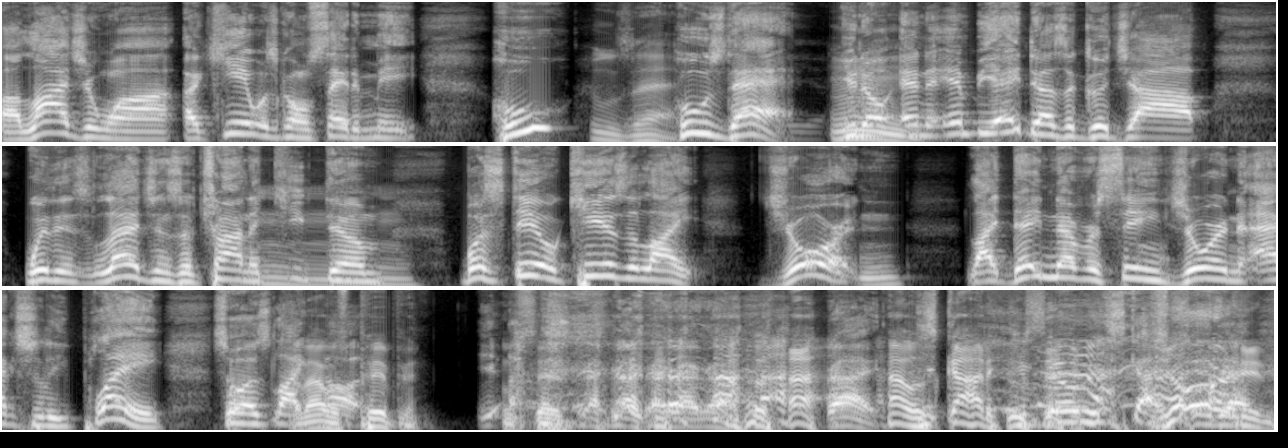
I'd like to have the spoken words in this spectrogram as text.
Olajuwon, a kid was gonna say to me, who? Who's that? Who's that? You know, and the NBA does a good job with its legends of trying to keep them, but still, kids are like Jordan, like they never seen Jordan actually play. So it's like that was uh, Pippen who said right, right, right, right. That was Scottie who You feel said me? that. Scott Jordan.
